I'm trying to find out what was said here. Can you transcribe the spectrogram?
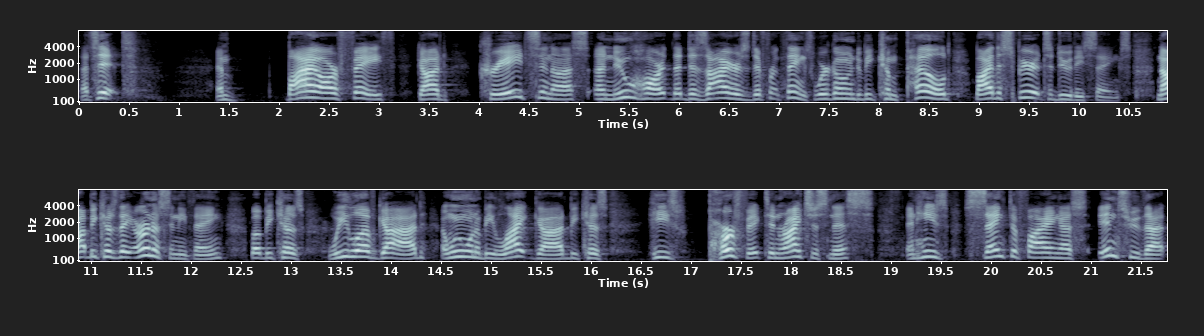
That's it. And by our faith, God creates in us a new heart that desires different things. We're going to be compelled by the Spirit to do these things. Not because they earn us anything, but because we love God and we want to be like God because He's perfect in righteousness, and He's sanctifying us into that.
